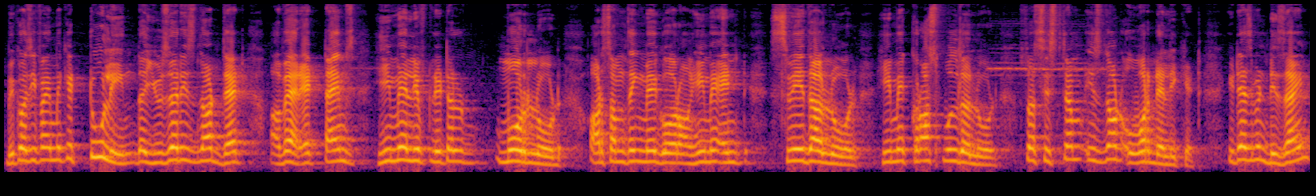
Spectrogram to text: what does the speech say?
Because if I make it too lean the user is not that aware. At times he may lift little more load or something may go wrong. He may sway the load. He may cross pull the load. So the system is not over delicate. It has been designed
